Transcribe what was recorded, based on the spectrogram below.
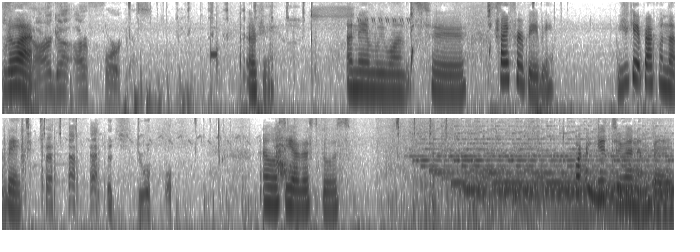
Relax. Narga Arforcus. Okay. And then we want to try for a baby. You get back on that bed. And we'll see how this goes. What are you doing in bed?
